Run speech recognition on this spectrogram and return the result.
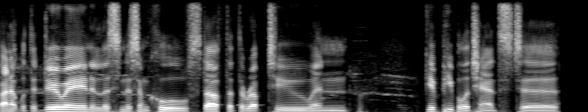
find out what they're doing and listen to some cool stuff that they're up to, and give people a chance to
